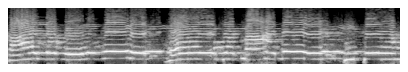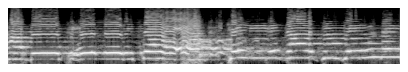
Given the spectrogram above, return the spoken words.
কাল মেঘে হয় হবে ছেলের ছেলের গাছ নেই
